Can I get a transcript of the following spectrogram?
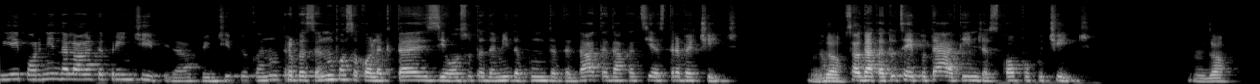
ei pornind de la alte principii, de la principiul că nu trebuie să nu poți să colectezi 100.000 de puncte de date dacă ție îți trebuie 5. Da. Sau dacă tu ți-ai putea atinge scopul cu 5. Da.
